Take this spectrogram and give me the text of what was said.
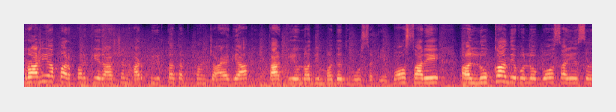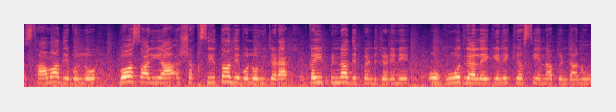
ਟਰਾਲੀਆਂ ਭਰ ਭਰ ਕੇ ਰਾਸ਼ਨ ਹੜ੍ਹ ਪੀੜਤਾਂ ਤੱਕ ਪਹੁੰਚਾਇਆ ਗਿਆ ਤਾਂ ਕਿ ਉਹਨਾਂ ਦੀ ਮਦਦ ਹੋ ਸਕੇ। ਬਹੁਤ ਸਾਰੇ ਲੋਕਾਂ ਦੇ ਵੱਲੋਂ, ਬਹੁਤ ਸਾਰੀਆਂ ਸੰਸਥਾਵਾਂ ਦੇ ਵੱਲੋਂ, ਬਹੁਤ ਸਾਰੀਆਂ ਸ਼ਖਸੀਅਤਾਂ ਦੇ ਵੱਲੋਂ ਵੀ ਜਿਹੜਾ ਕਈ ਪਿੰਡਾਂ ਦੇ ਪਿੰਡ ਜਿਹੜੇ ਨੇ, ਉਹ ਗੋਦ ਲੈ ਲਏ ਗਏ ਨੇ ਕਿ ਅਸੀਂ ਇਹਨਾਂ ਪਿੰਡਾਂ ਨੂੰ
